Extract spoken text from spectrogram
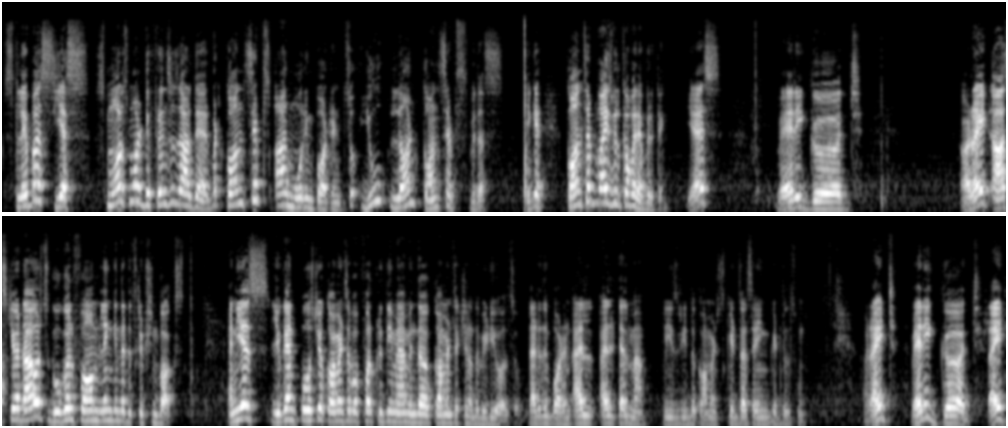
Syllabus, yes. Small, small differences are there, but concepts are more important. So you learn concepts with us. Okay? Concept wise, we'll cover everything. Yes? Very good. All right, ask your doubts. Google form link in the description box. And yes, you can post your comments about for Kriti ma'am in the comment section of the video also. That is important. I'll I'll tell ma'am. Please read the comments. Kids are saying get well soon. All right, very good. Right,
